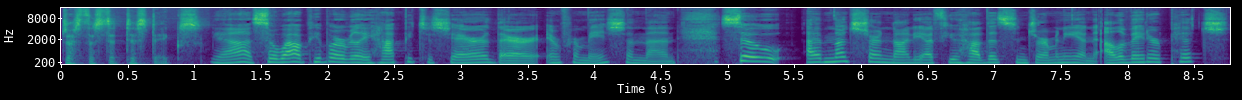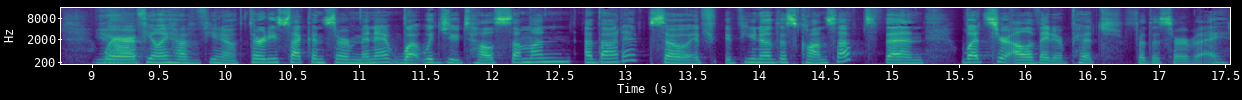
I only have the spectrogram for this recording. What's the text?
just the statistics. Yeah. So, wow, people are really happy to share their information then. So, I'm not sure, Nadja, if you have this in Germany, an elevator pitch, Yeah. where if you only have, you know, 30 seconds or a minute, what would you tell someone about it? So, if, if you know this concept, then what's your elevator pitch for the survey?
